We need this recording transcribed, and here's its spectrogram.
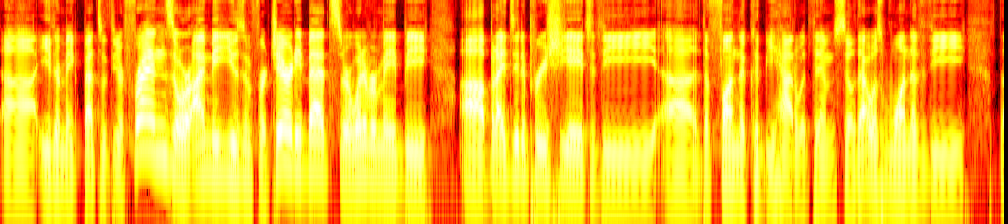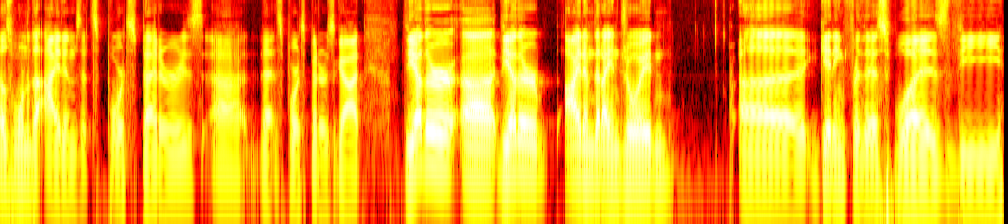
uh, either make bets with your friends, or I may use them for charity bets or whatever it may be. Uh, but I did appreciate the uh, the fun that could be had with them. So that was one of the that was one of the items that sports bettors uh, that sports bettors got. The other the other item that I enjoyed getting for this was the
